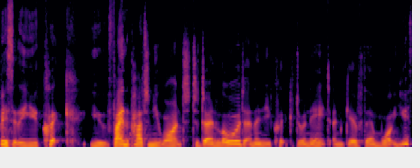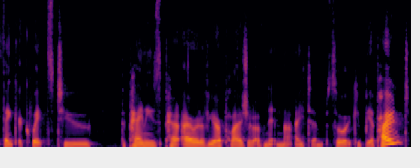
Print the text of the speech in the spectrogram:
Basically, you click, you find the pattern you want to download, and then you click donate and give them what you think equates to the pennies per hour of your pleasure of knitting that item. So it could be a pound,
